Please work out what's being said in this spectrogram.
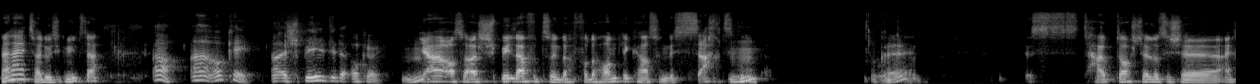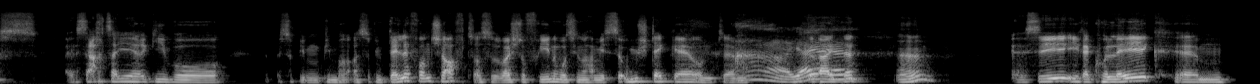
nein, nein, 2019. Ah, ah, okay. Ah, es spielt in der. Okay. Mhm. Ja, also es spielt einfach so in der, von der Handlung her so in den 60er. Mhm. Und, Okay. ähm, es, die Hauptdarsteller das ist äh, eigentlich eine 16-Jährige, die so beim, beim, also beim Telefon schafft. Also weißt du, früher, wo sie noch haben müssen umstecken und ähm, Ah, ja, ja, ja. bereiten. Aha. Äh, Sie, ihre Kollege ähm,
